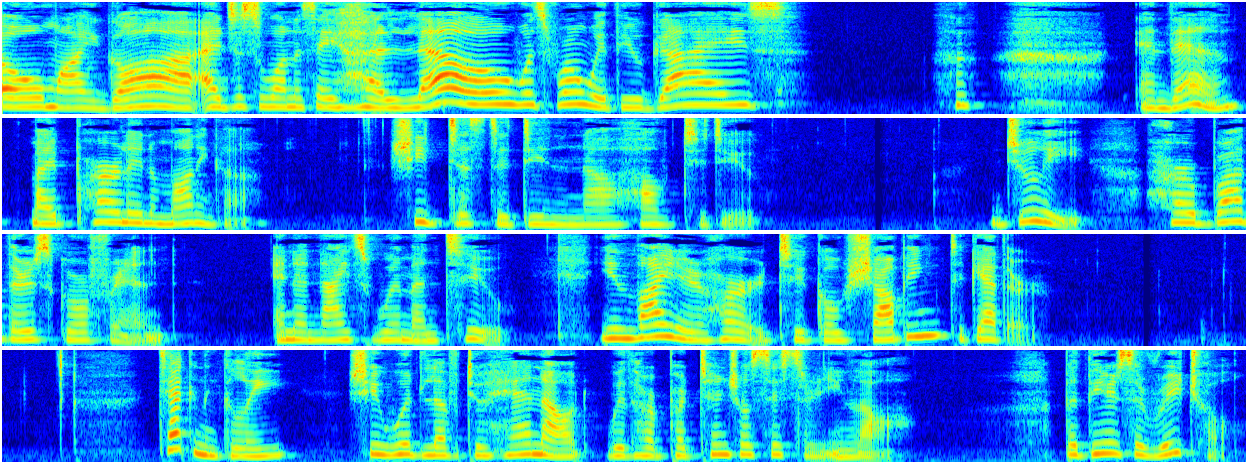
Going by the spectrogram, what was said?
Oh my god, I just want to say hello. What's wrong with you guys? and then my poor little Monica. She just didn't know how to do. Julie, her brother's girlfriend, and a nice woman too, invited her to go shopping together. Technically, she would love to hang out with her potential sister in law. But there's a Rachel,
